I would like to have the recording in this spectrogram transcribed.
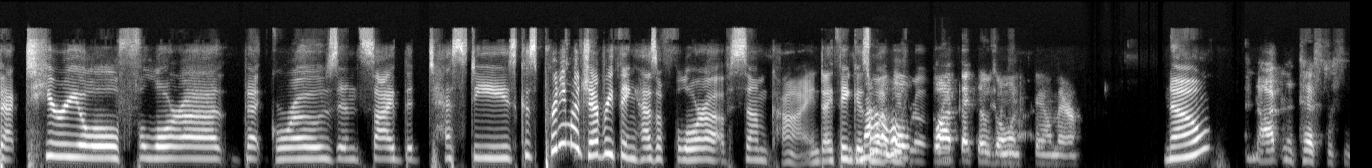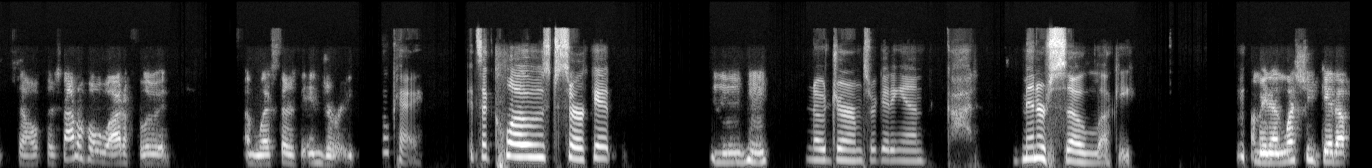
bacterial flora that grows inside the testes. Because pretty much everything has a flora of some kind, I think, is not what a whole really. lot that goes on down there. No? Not in the testis itself. There's not a whole lot of fluid unless there's injury. Okay. It's a closed circuit. Mm-hmm. No germs are getting in. God, men are so lucky. I mean, unless you get up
